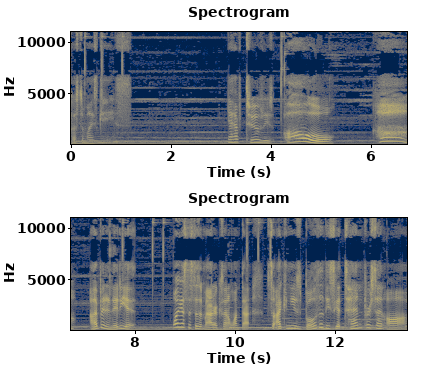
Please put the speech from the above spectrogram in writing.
Customized case. Yeah, I have two of these. Oh! I've been an idiot. Well, I guess this doesn't matter because I don't want that. So I can use both of these to get 10% off.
